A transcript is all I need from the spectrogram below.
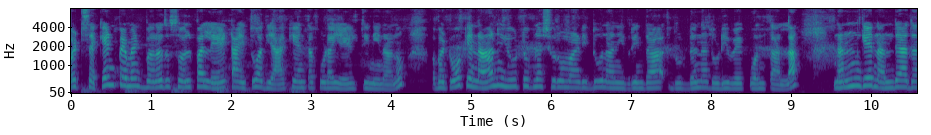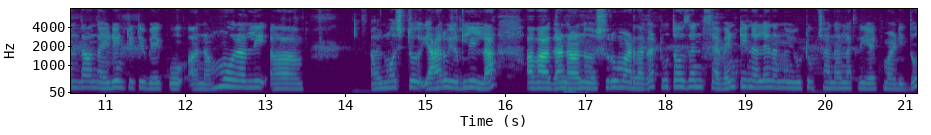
ಬಟ್ ಸೆಕೆಂಡ್ ಪೇಮೆಂಟ್ ಬರೋದು ಸ್ವಲ್ಪ ಲೇಟ್ ಆಯಿತು. ಅದು ಯಾಕೆ ಅಂತ ಕೂಡ ಹೇಳ್ತೀನಿ ನಾನು. ಬಟ್ ಓಕೆ ನಾನು ಯೂಟ್ಯೂಬ್ನ ಶುರು ಮಾಡಿದ್ದು ನಾನು ಇದರಿಂದ ದುಡ್ಡನ್ನು ದುಡಿಬೇಕು ಅಂತ ಅಲ್ಲ. ನನಗೆ ನನ್ನದೇ ಆದಂಥ ಒಂದು ಐಡೆಂಟಿಟಿ ಬೇಕು. ನಮ್ಮೂರಲ್ಲಿ ಆಲ್ಮೋಸ್ಟು ಯಾರೂ ಇರಲಿಲ್ಲ. ಆವಾಗ ನಾನು ಶುರು ಮಾಡಿದಾಗ ಟೂ ತೌಸಂಡ್ ಸೆವೆಂಟೀನಲ್ಲೇ ನಾನು ಯೂಟ್ಯೂಬ್ ಚಾನಲ್ನ ಕ್ರಿಯೇಟ್ ಮಾಡಿದ್ದು.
